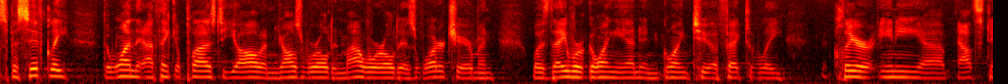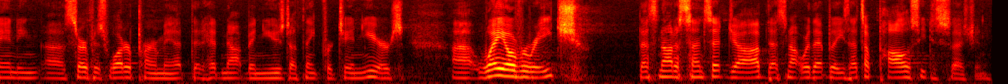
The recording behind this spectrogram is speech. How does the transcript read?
Specifically, the one that I think applies to y'all and y'all's world and my world as water chairman was they were going in and going to effectively clear any uh, outstanding uh, surface water permit that had not been used, I think, for 10 years. Uh, way overreach. That's not a sunset job. That's not where that belongs. That's a policy decision.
